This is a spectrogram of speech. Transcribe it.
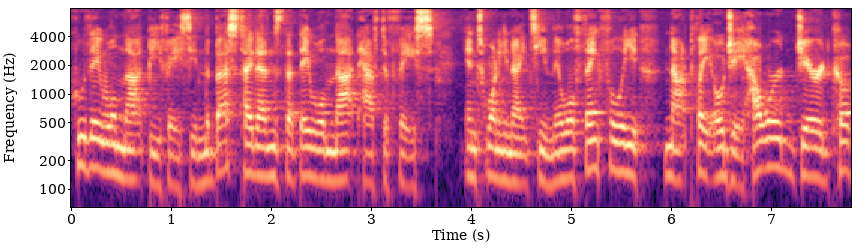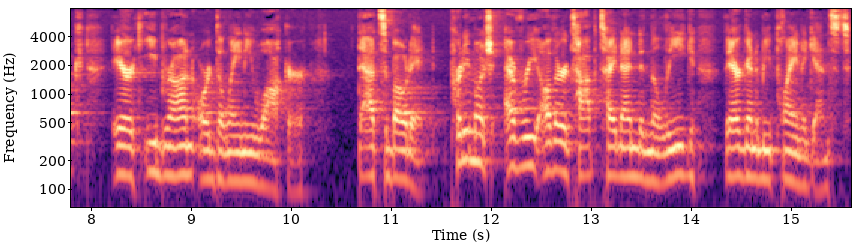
who they will not be facing, the best tight ends that they will not have to face in 2019. They will thankfully not play OJ Howard, Jared Cook, Eric Ebron, or Delanie Walker. That's about it pretty much every other top tight end in the league they're going to be playing against.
